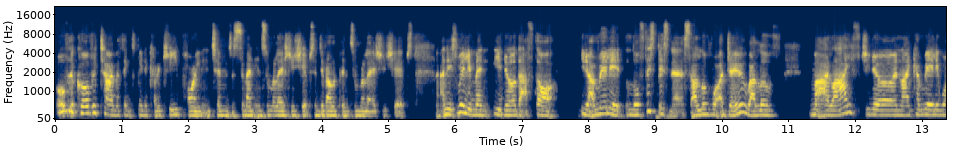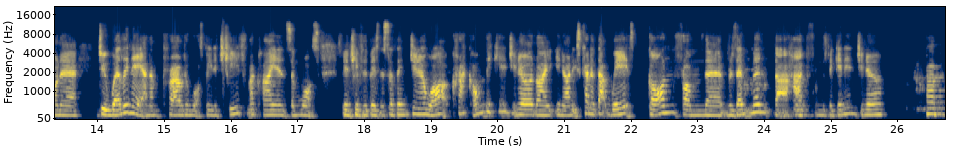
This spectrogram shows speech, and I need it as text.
Over the COVID time, I think has been a kind of key point in terms of cementing some relationships and developing some relationships. And it's really meant, you know, that I've thought you know, I really love this business. I love what I do. I love my life, do you know, and like I really want to do well in it. And I'm proud of what's been achieved for my clients and what's been achieved for the business. I think, do you know what? Crack on, Vicky, do you know, like, you know, and it's kind of that weight's gone from the resentment that I had from the beginning, do you know? Um,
